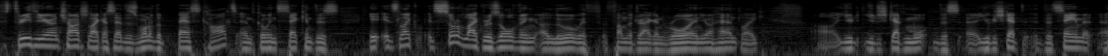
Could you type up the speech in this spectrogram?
Therion charge, like I said, is one of the best cards, and going second is it, it's like it's sort of like resolving a lure with Thunder Dragon Roar in your hand. Like uh, you you just get more this uh, you just get the same uh,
